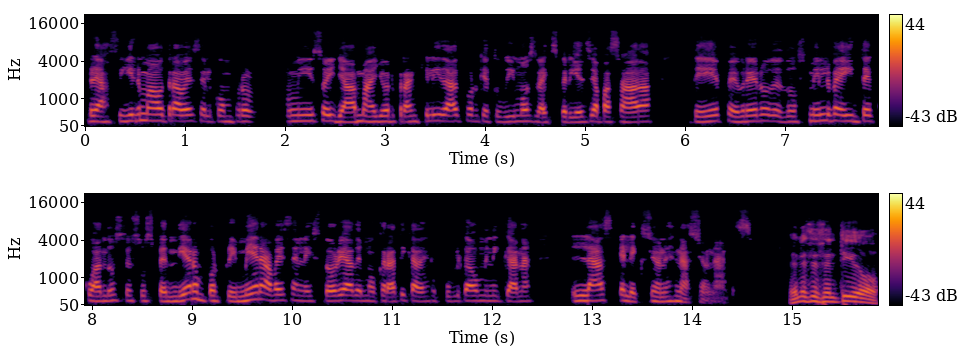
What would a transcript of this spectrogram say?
reafirma otra vez el compromiso y ya mayor tranquilidad porque tuvimos la experiencia pasada de febrero de 2020, cuando se suspendieron por primera vez en la historia democrática de República Dominicana las elecciones nacionales. En ese sentido,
